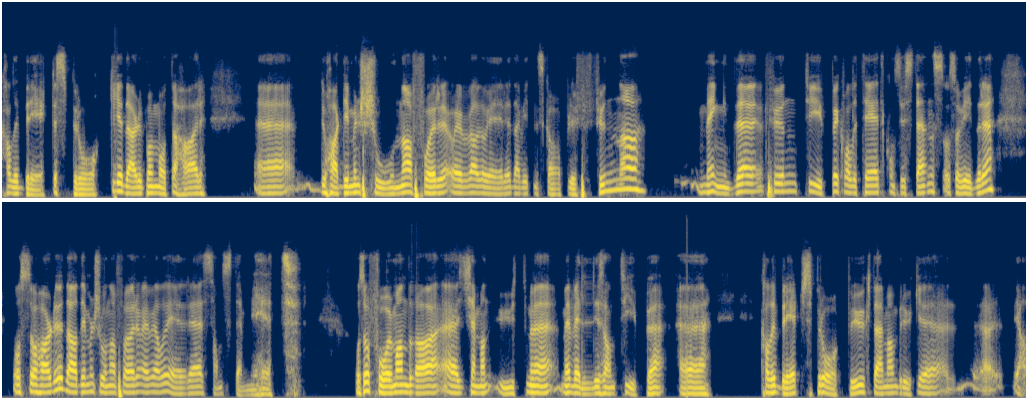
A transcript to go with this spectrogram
kalibrerte språket, der du på en måte har eh, du har dimensjoner for å evaluere de vitenskapelige funnene. Mengde funn, type, kvalitet, konsistens osv. Og så har du da dimensjoner for å evaluere samstemmighet. Og så får man da, eh, kommer man ut med, med veldig sånn type eh, kalibrert språkbruk der man bruker eh, ja,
